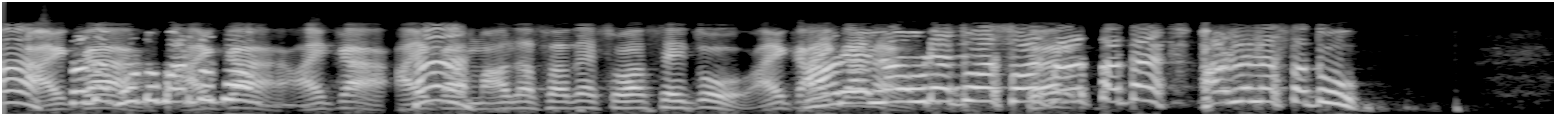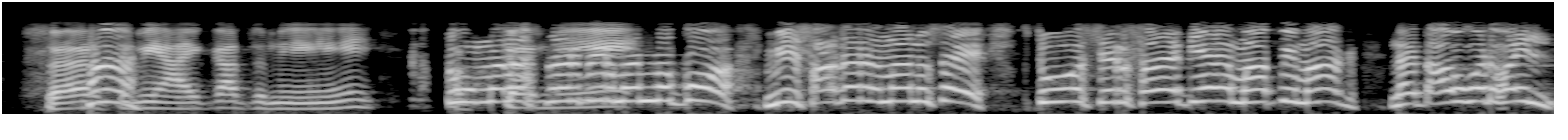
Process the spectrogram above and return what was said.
ऐका फोटो पाडतो तो. ऐका ऐका ऐका हा. माझा सदा श्वास आहे तो. ऐका अरे ऐका ना. लावड्या तू सर- असता फाडला नसता तू. सर हा. तुम्ही ऐका तुम्ही. तू फक्त मला सरबीर मी- म्हण नको. मी साधारण माणूस आहे. तू शिरसाळ्यात ये माफी माग नाही तर अवघड होईल.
